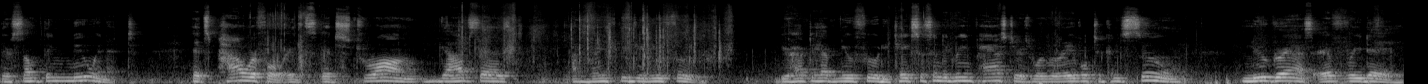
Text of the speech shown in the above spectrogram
there's something new in it. It's powerful, it's, it's strong. God says, I'm going to feed you new food. You have to have new food. He takes us into green pastures where we're able to consume new grass every day.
